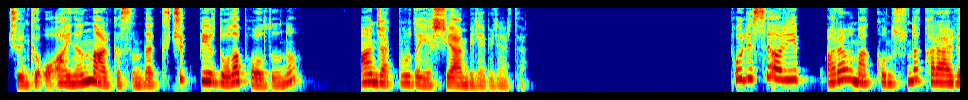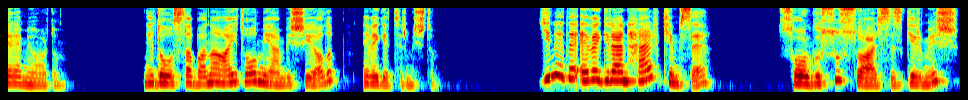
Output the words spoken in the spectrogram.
Çünkü o aynanın arkasında küçük bir dolap olduğunu ancak burada yaşayan bilebilirdi. Polisi arayıp aramamak konusunda karar veremiyordum. Ne de olsa bana ait olmayan bir şeyi alıp eve getirmiştim. Yine de eve giren her kimse sorgusuz sualsiz girmiş,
